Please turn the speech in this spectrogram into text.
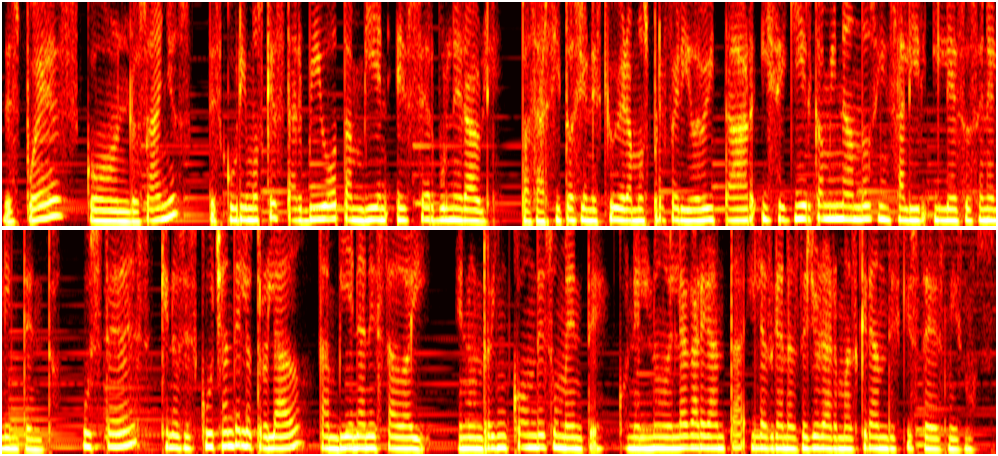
Después, con los años, descubrimos que estar vivo también es ser vulnerable pasar situaciones que hubiéramos preferido evitar y seguir caminando sin salir ilesos en el intento. Ustedes que nos escuchan del otro lado también han estado ahí, en un rincón de su mente, con el nudo en la garganta y las ganas de llorar más grandes que ustedes mismos.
